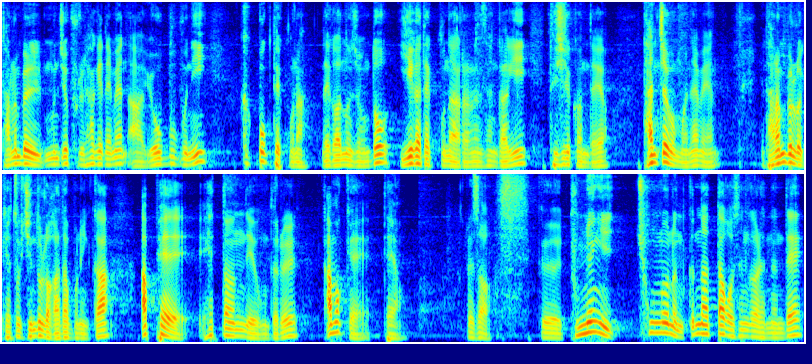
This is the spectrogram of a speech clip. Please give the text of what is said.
단원별 문제풀이를 하게 되면 아, 요 부분이 극복됐구나. 내가 어느 정도 이해가 됐구나라는 생각이 드실 건데요. 단점은 뭐냐면 단원별로 계속 진도를 가다 보니까 앞에 했던 내용들을 까먹게 돼요. 그래서 그 분명히 총론은 끝났다고 생각을 했는데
